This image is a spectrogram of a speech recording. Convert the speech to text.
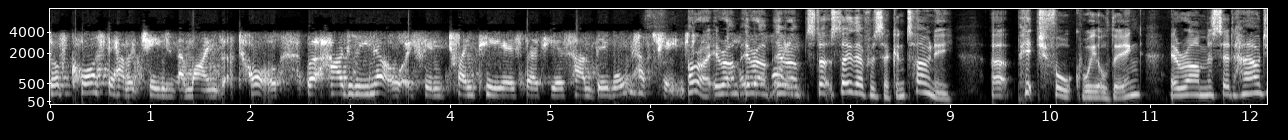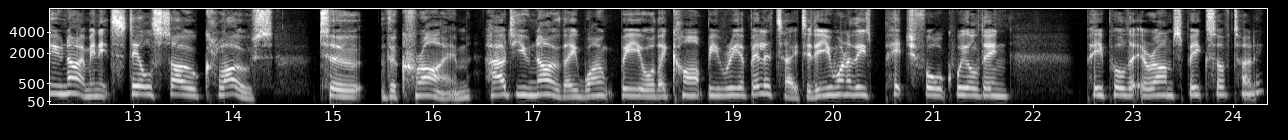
so of course they haven't changed their minds at all. But how do we know if in 20 years, 30 years time they won't have changed? All right, Iram, Iram, Iram, st- stay there for a second. Tony, uh, pitchfork wielding, Iram has said, how do you know? I mean, it's still so close to the crime. How do you know they won't be or they can't be rehabilitated? Are you one of these pitchfork wielding people that Iram speaks of, Tony?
